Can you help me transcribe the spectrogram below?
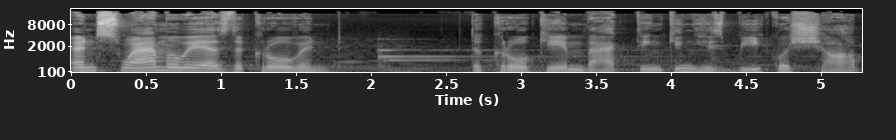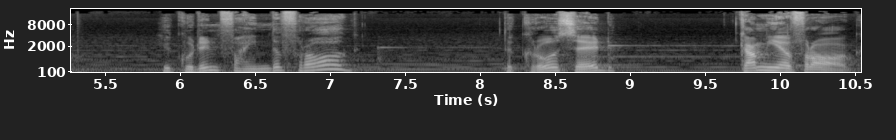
and swam away as the crow went. The crow came back thinking his beak was sharp. He couldn't find the frog. The crow said, Come here, frog.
